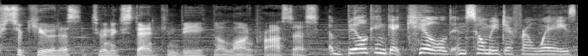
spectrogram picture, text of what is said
circuitous. To an extent, can be a long process. A bill can get killed in so many different ways.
